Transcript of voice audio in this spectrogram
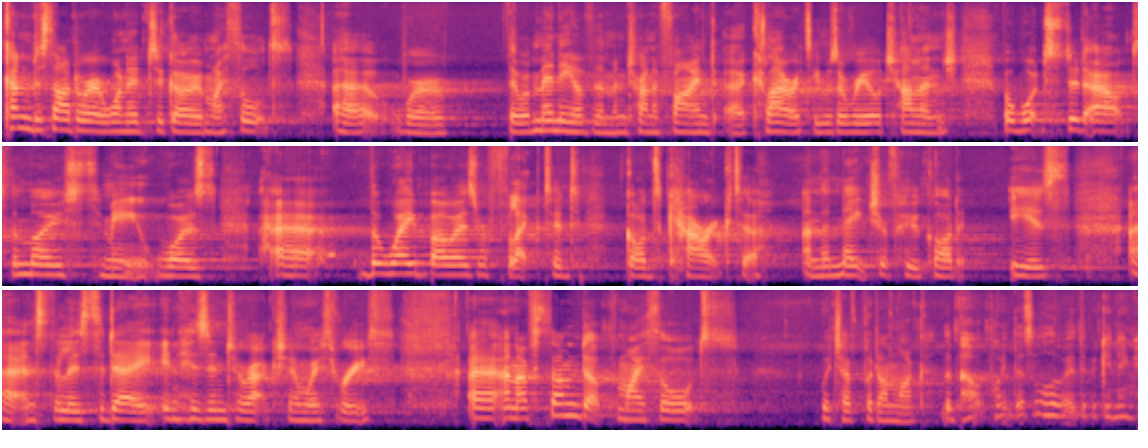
kind of decide where I wanted to go. My thoughts uh, were there were many of them, and trying to find uh, clarity was a real challenge. But what stood out the most to me was uh, the way Boaz reflected God's character and the nature of who God is uh, and still is today in his interaction with Ruth. Uh, and I've summed up my thoughts, which I've put on like the PowerPoint that's all the way at the beginning.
